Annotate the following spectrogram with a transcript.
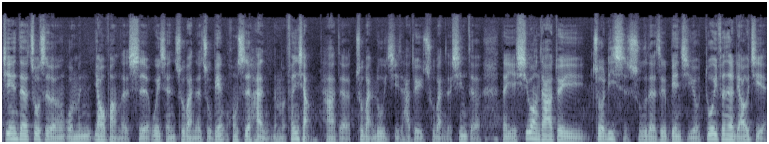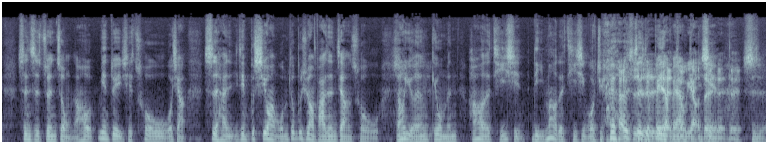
今天的作词人，我们邀访的是未城出版的主编洪世汉，那么分享他的出版路以及他对于出版的心得。那也希望大家对做历史书的这个编辑有多一分的了解，甚至尊重。然后面对一些错误，我想世汉一定不希望，我们都不希望发生这样的错误。然后有人给我们好好的提醒，礼貌的提醒，我觉得这就非常非常感谢。对对对，是。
